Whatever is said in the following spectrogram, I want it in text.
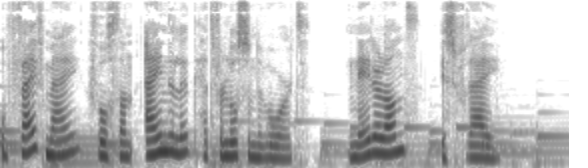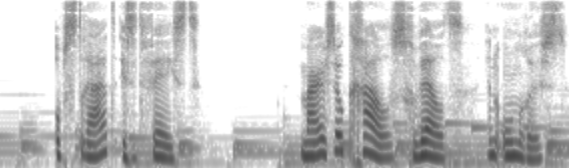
Op 5 mei volgt dan eindelijk het verlossende woord. Nederland is vrij. Op straat is het feest. Maar er is ook chaos, geweld en onrust.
